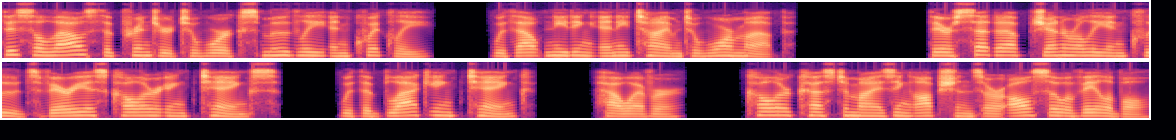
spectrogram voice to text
This allows the printer to work smoothly and quickly, without needing any time to warm up. Their setup generally includes various color ink tanks, with a black ink tank, however, color customizing options are also available.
